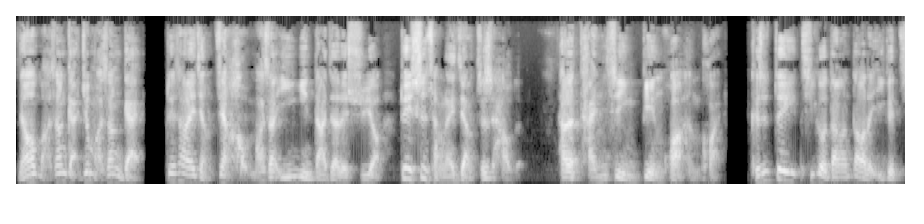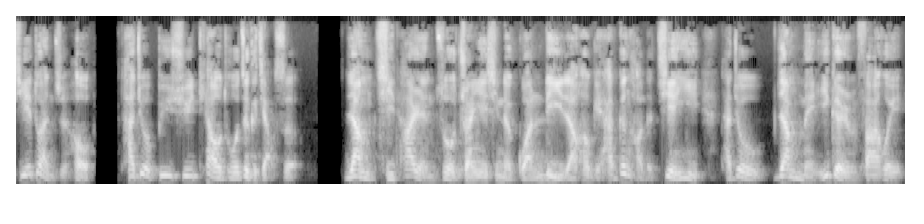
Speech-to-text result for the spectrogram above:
然后马上改就马上改，对他来讲这样好，马上因应大家的需要。对市场来讲这是好的，它的弹性变化很快。可是对机构，当到了一个阶段之后，他就必须跳脱这个角色，让其他人做专业性的管理，然后给他更好的建议，他就让每一个人发挥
